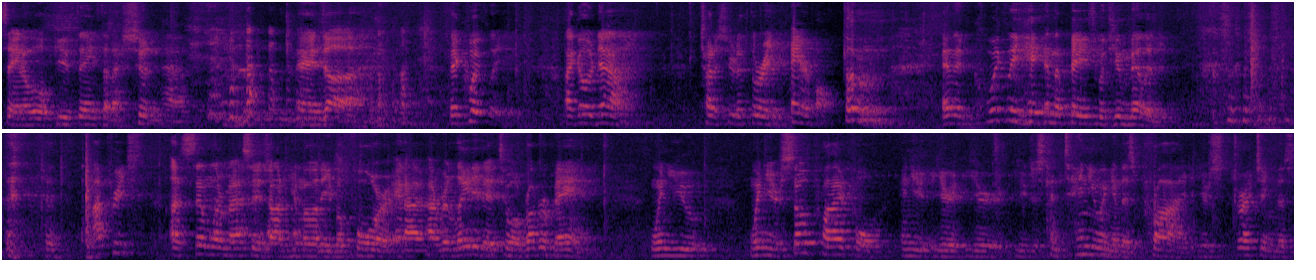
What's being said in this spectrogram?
saying a little few things that I shouldn't have, and uh, then quickly I go down, try to shoot a three, airball, boom, and then quickly hit in the face with humility. I preached a similar message on humility before, and I, I, related it to a rubber band. When you when you're so prideful and you, you're you're you're just continuing in this pride, you're stretching this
